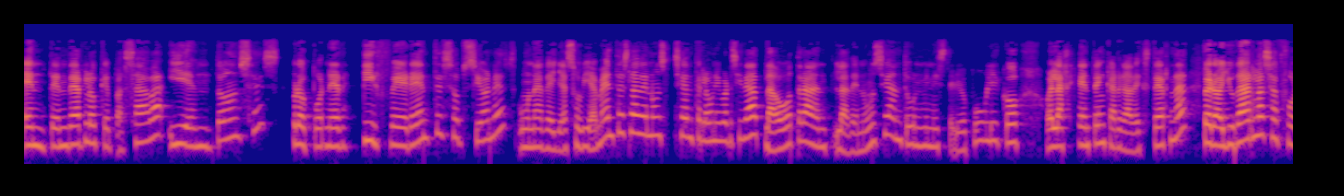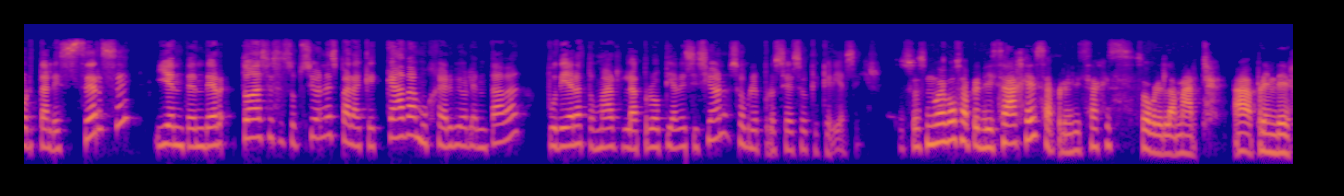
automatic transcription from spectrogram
entender lo que pasaba y entonces proponer diferentes opciones. Una de ellas obviamente es la denuncia ante la universidad, la otra la denuncia ante un ministerio público o la gente encargada externa, pero ayudarlas a fortalecerse y entender todas esas opciones para que cada mujer violentada pudiera tomar la propia decisión sobre el proceso que quería seguir. Entonces, nuevos aprendizajes, aprendizajes sobre la marcha, a aprender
